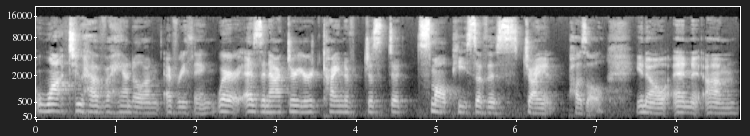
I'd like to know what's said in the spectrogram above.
want to have a handle on everything. Where as an actor, you're kind of just a small piece of this giant puzzle, you know, and um,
